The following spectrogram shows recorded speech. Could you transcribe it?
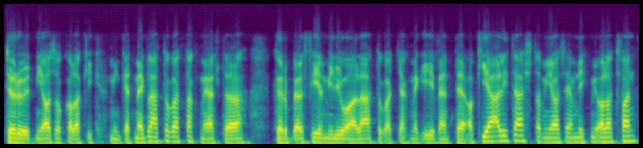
törődni azokkal, akik minket meglátogatnak, mert körülbelül fél millióan látogatják meg évente a kiállítást, ami az emlékmű alatt van.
